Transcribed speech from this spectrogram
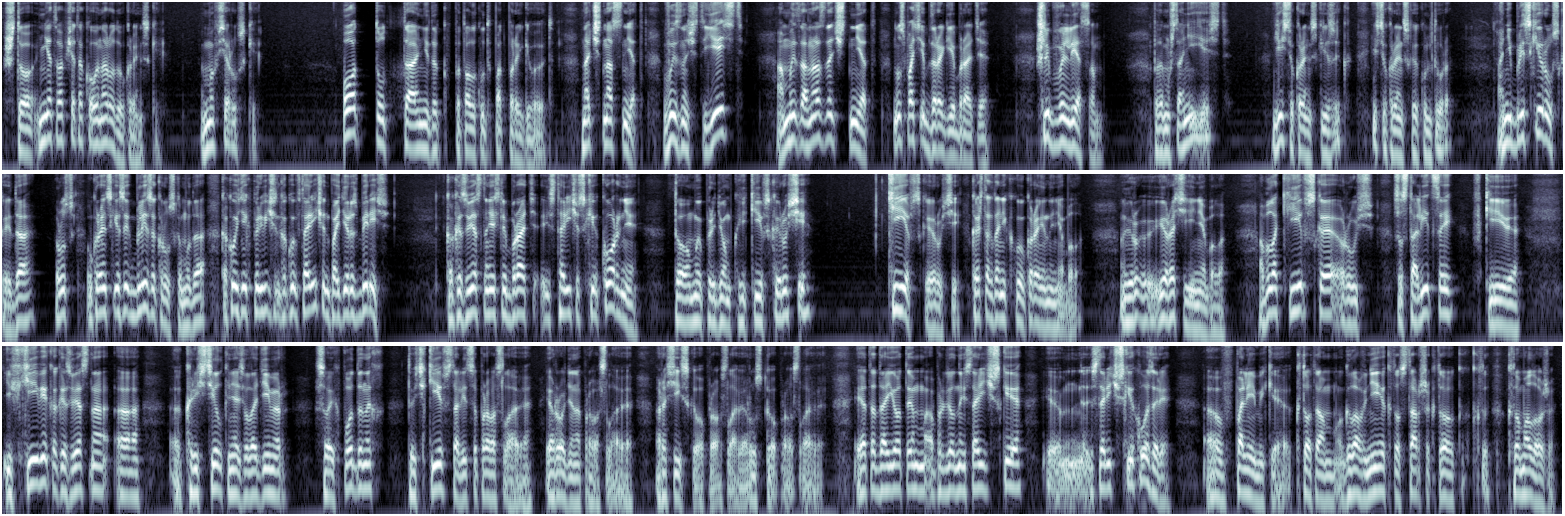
что нет вообще такого народа украинский. Мы все русские. Вот тут-то они к потолку-то подпрыгивают. Значит, нас нет. Вы, значит, есть, а мы за нас, значит, нет. Ну, спасибо, дорогие братья шли бы вы лесом, потому что они есть. Есть украинский язык, есть украинская культура. Они близки русской, да. Рус... Украинский язык близок русскому, да. Какой из них первичен, какой вторичен, пойди разберись. Как известно, если брать исторические корни, то мы придем к Киевской Руси. Киевской Руси. Конечно, тогда никакой Украины не было. И России не было. А была Киевская Русь со столицей в Киеве. И в Киеве, как известно, э, крестил князь Владимир своих подданных, то есть Киев – столица православия и родина православия, российского православия, русского православия. И это дает им определенные исторические, эм, исторические козыри э, в полемике, кто там главнее, кто старше, кто, кто, кто моложе.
